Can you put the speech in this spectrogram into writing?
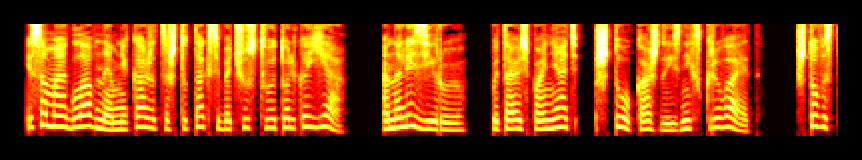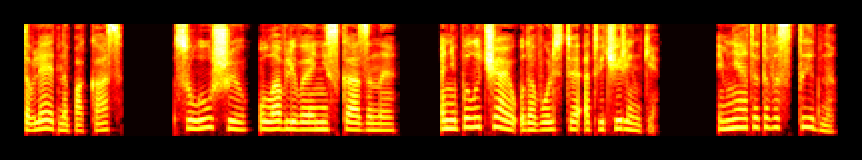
И самое главное, мне кажется, что так себя чувствую только я. Анализирую, пытаюсь понять, что каждый из них скрывает, что выставляет на показ. Слушаю, улавливая несказанное, а не получаю удовольствия от вечеринки. И мне от этого стыдно,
